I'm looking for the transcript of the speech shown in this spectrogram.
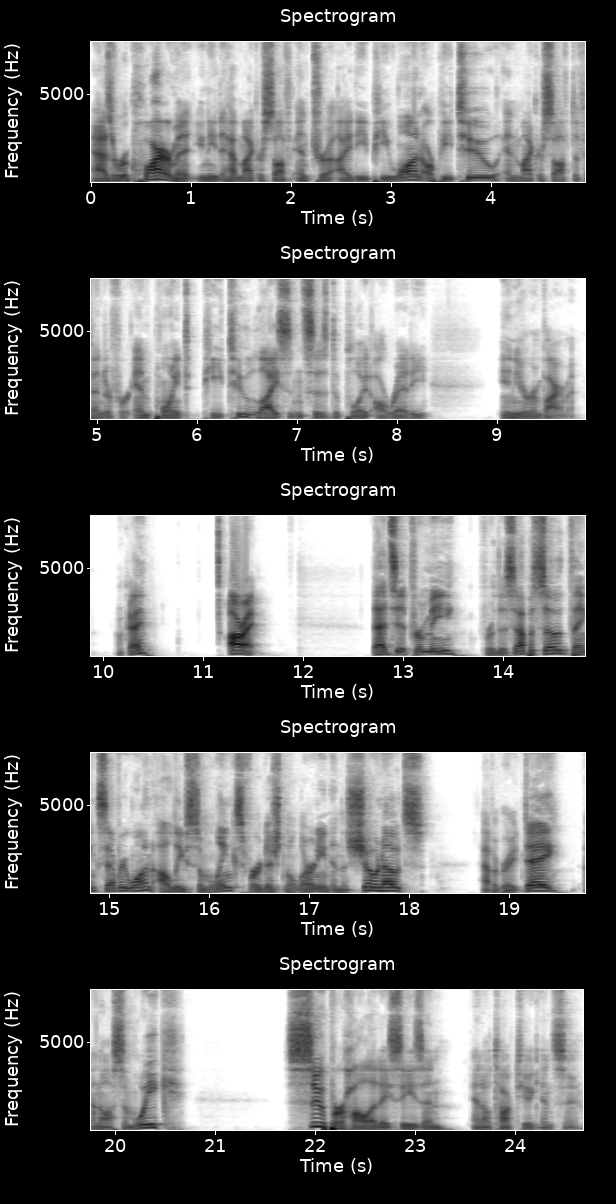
as a requirement, you need to have Microsoft Entra ID P1 or P2 and Microsoft Defender for Endpoint P2 licenses deployed already in your environment. Okay? All right. That's it for me for this episode. Thanks, everyone. I'll leave some links for additional learning in the show notes. Have a great day, an awesome week super holiday season, and I'll talk to you again soon.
